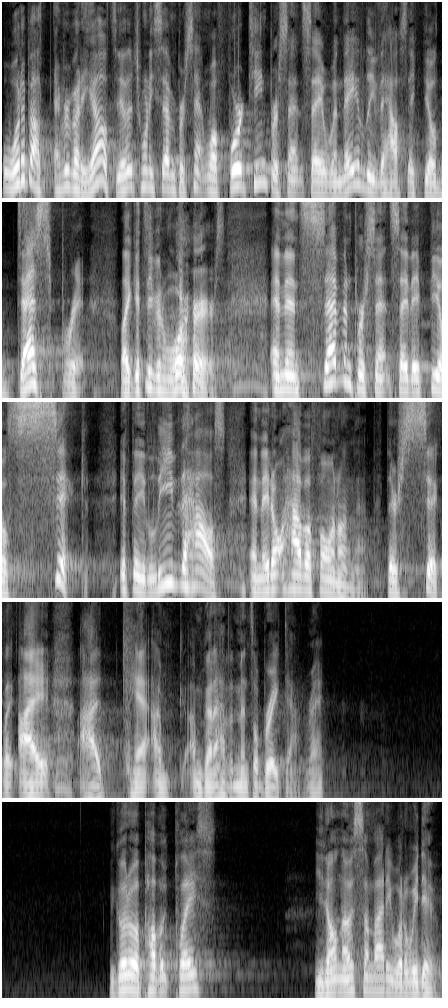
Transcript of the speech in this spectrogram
What about everybody else? The other 27%? Well, 14% say when they leave the house, they feel desperate, like it's even worse. And then 7% say they feel sick if they leave the house and they don't have a phone on them. They're sick. Like, I, I can't, I'm, I'm going to have a mental breakdown, right? We go to a public place, you don't know somebody, what do we do?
